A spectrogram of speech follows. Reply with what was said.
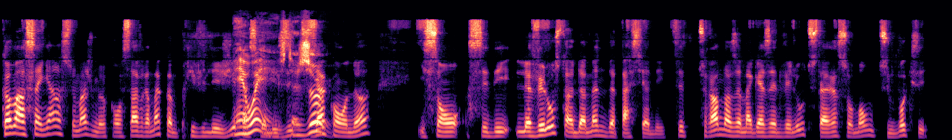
Comme enseignant en ce moment, je me considère vraiment comme privilégié ben parce que les étudiants qu'on a, ils sont. C'est des, le vélo, c'est un domaine de passionnés. Tu, tu rentres dans un magasin de vélo, tu t'arrêtes au monde, tu vois que c'est.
